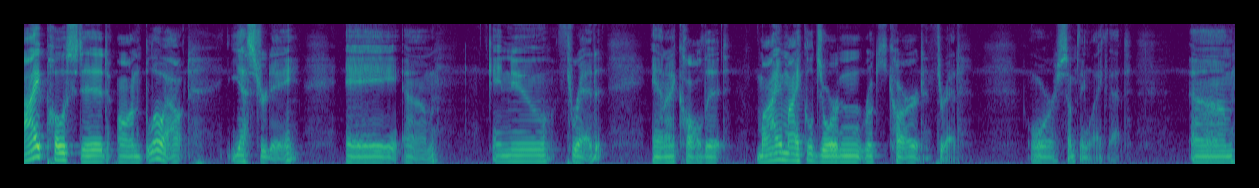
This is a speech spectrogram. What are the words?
I posted on Blowout yesterday a um, a new thread, and I called it "My Michael Jordan Rookie Card Thread," or something like that. Um,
